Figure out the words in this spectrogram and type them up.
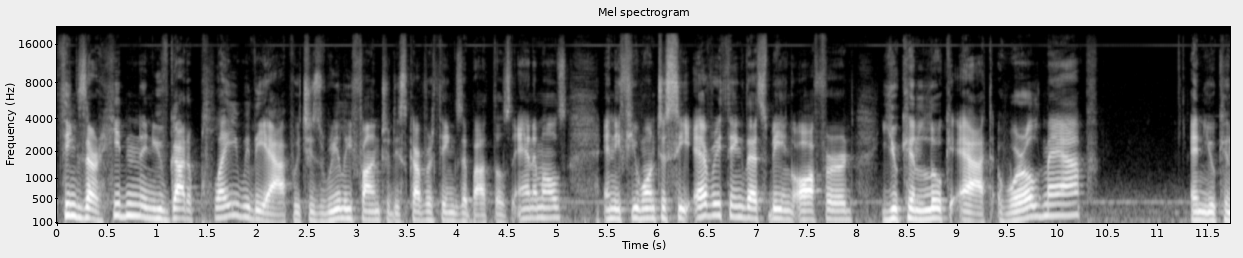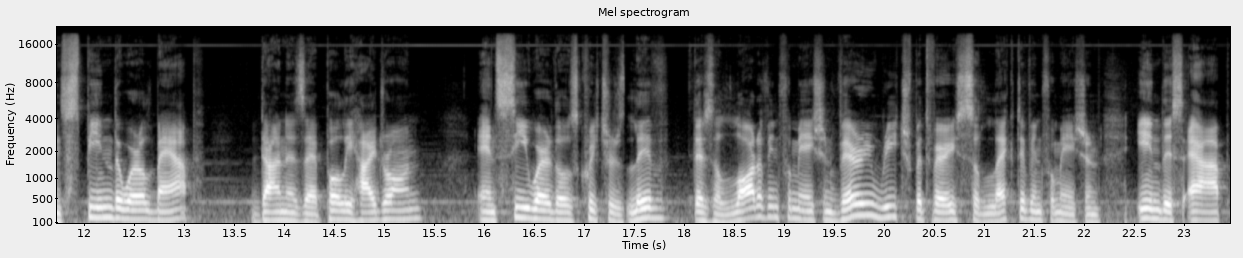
things are hidden and you've got to play with the app, which is really fun to discover things about those animals. And if you want to see everything that's being offered, you can look at a world map and you can spin the world map done as a polyhedron and see where those creatures live. There's a lot of information, very rich but very selective information in this app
